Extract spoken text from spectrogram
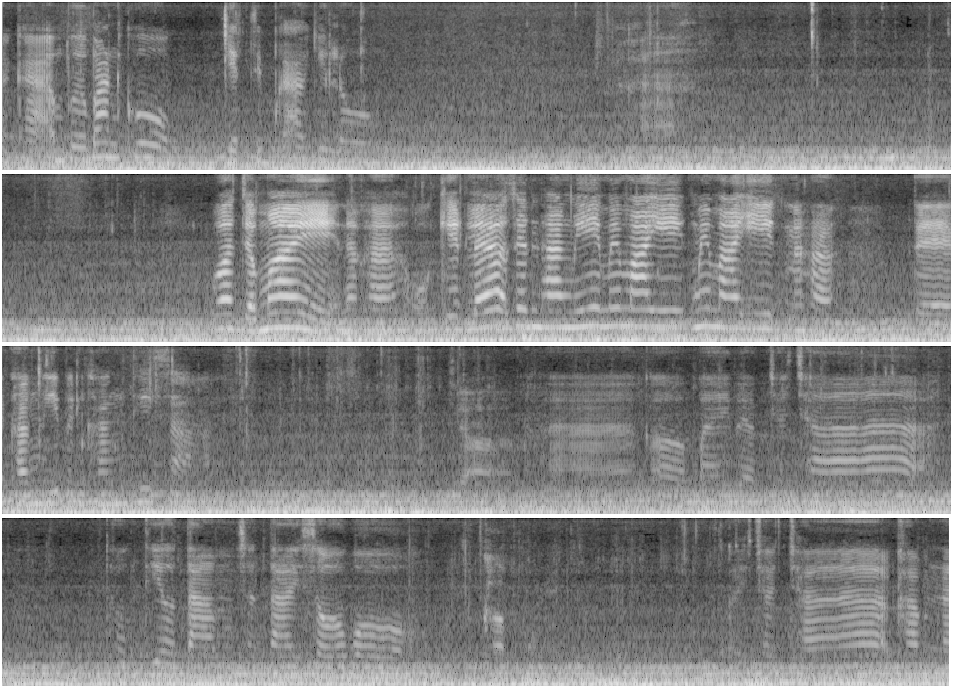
นะคะอำเภอบ้านโคก 79กิโลนะคะว่าจะไม่นะคะ โอเคแล้วเส้นทางนี้ไม่มาอีกไม่มาอีกนะคะ แต่ครั้งนี้เป็นครั้งที่สาม อย่า อ่าก็ไปแบบช้าๆ ท่องเที่ยวตามสไตล์ซอบอ ครับผม ไปช้าๆค่ำไหน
